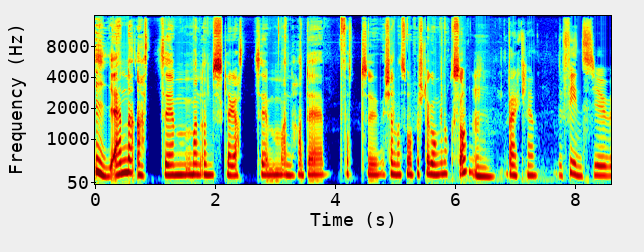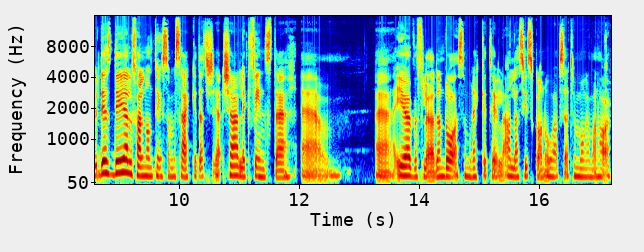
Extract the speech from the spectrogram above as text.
i en att eh, man önskar att eh, man hade fått eh, känna så första gången också. Mm, verkligen. Det finns ju, det, det, är i alla fall någonting som är säkert att kärlek finns det eh, eh, i överflöden då som räcker till alla syskon oavsett hur många man har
